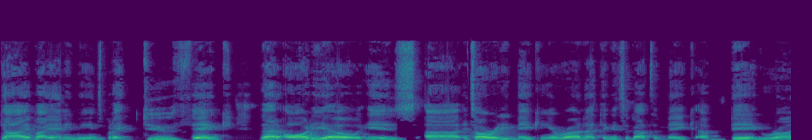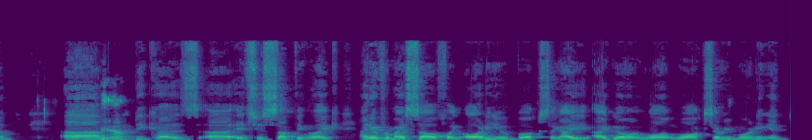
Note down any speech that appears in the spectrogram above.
die by any means, but I do think that audio is uh, it's already making a run. I think it's about to make a big run. Um, yeah. because uh, it's just something like I know for myself, like audio books. Like I, I go on long walks every morning and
